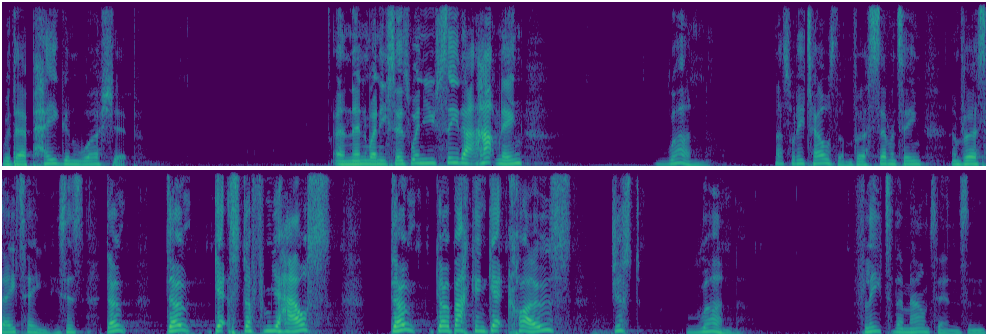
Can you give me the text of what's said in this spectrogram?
with their pagan worship. And then when he says, When you see that happening, run. That's what he tells them, verse 17 and verse 18. He says, Don't, don't get stuff from your house. Don't go back and get clothes. Just run. Flee to the mountains. And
